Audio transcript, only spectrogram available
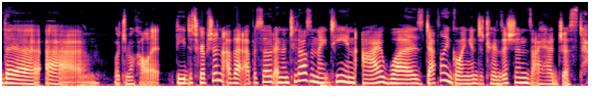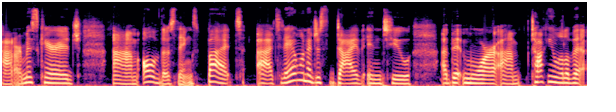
the, uh, what you call it, the description of that episode. And in 2019, I was definitely going into transitions. I had just had our miscarriage, um, all of those things. But uh, today, I want to just dive into a bit more, um, talking a little bit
